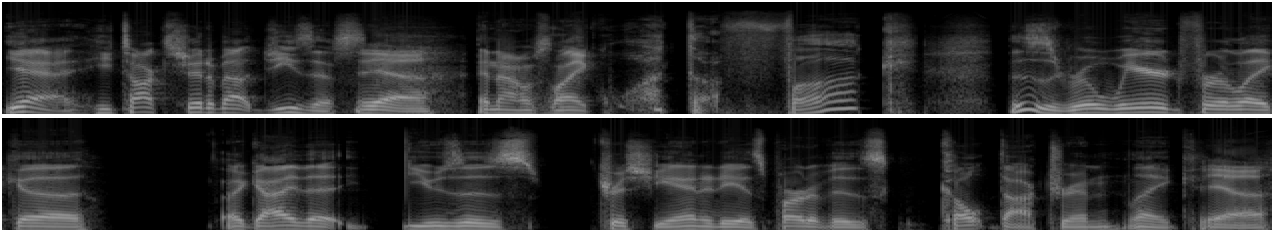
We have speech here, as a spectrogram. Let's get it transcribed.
Yeah, he talks shit about Jesus. yeah and I was like, "What the fuck? This is real weird for like a a guy that uses Christianity as part of his cult doctrine." Like, yeah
